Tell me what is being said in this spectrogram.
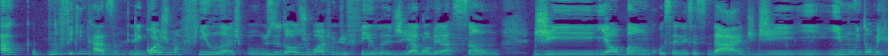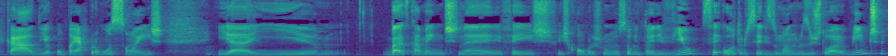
a, não fica em casa. Ele gosta de uma fila, os idosos gostam de fila, de aglomeração, de ir ao banco sem necessidade, de ir, ir muito ao mercado e acompanhar promoções. E aí, basicamente, né, ele fez, fez compras pro meu sogro, então ele viu outros seres humanos, mas eu estou há 20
